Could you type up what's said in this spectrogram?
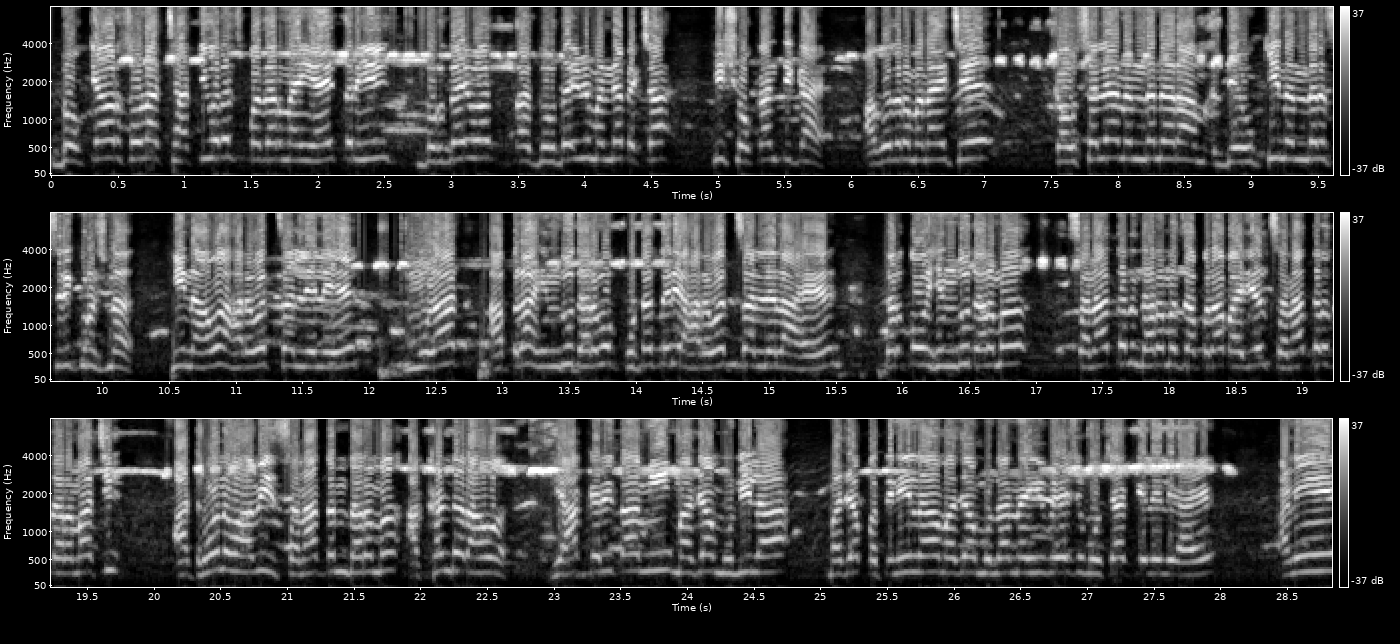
डोक्यावर सोडा छातीवरच पदर नाही आहे तर ही दुर्दैव दुर्दैवी म्हणण्यापेक्षा ही शोकांतिका आहे. अगोदर म्हणायचे कौशल्यानंदन राम देवकी नंदन श्रीकृष्ण ही नावं हरवत चाललेली आहे मुळात आपला हिंदू धर्म कुठंतरी हरवत चाललेला आहे. तर तो हिंदू धर्म सनातन धर्म जपला पाहिजे. सनातन धर्माची आठवण व्हावी. सनातन धर्म अखंड राहावं. याकरिता मी माझ्या मुलीला माझ्या पत्नीला माझ्या मुलांना ही वेशभूषा केलेली आहे. आणि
